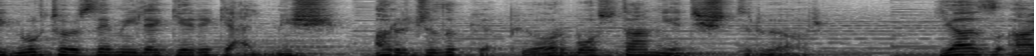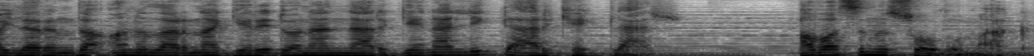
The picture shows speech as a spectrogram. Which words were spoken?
Kimileri yurt özlemiyle geri gelmiş, arıcılık yapıyor, bostan yetiştiriyor. Yaz aylarında anılarına geri dönenler genellikle erkekler. Havasını solumak,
